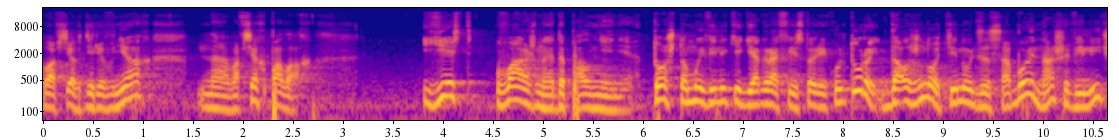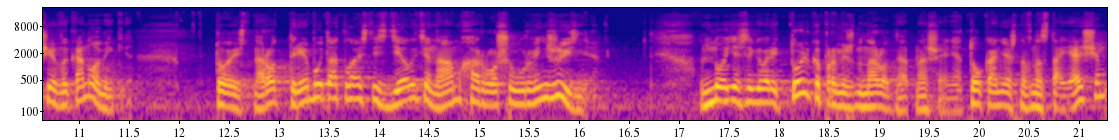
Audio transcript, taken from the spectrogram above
во всех деревнях, во всех полах. Есть важное дополнение. То, что мы велики географией, историей и культурой, должно тянуть за собой наше величие в экономике. То есть народ требует от власти, сделайте нам хороший уровень жизни. Но если говорить только про международные отношения, то, конечно, в настоящем,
